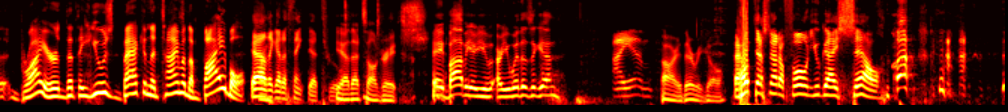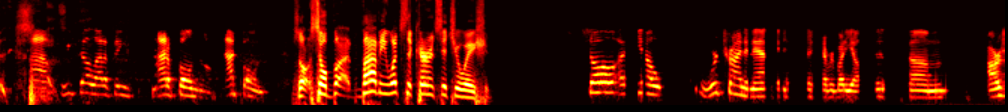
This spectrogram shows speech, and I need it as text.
uh, uh, that they used back in the time of the Bible. yeah, they got to think that through. Yeah, that's all great. Hey, Bobby, are you are you with us again? I am. All right, there we go. I hope that's not a phone you guys sell. Uh, we sell a lot of things. Not a phone, though. Not phones. So so, Bobby, what's the current situation? So, uh, you know, we're trying to navigate everybody else. Um, our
